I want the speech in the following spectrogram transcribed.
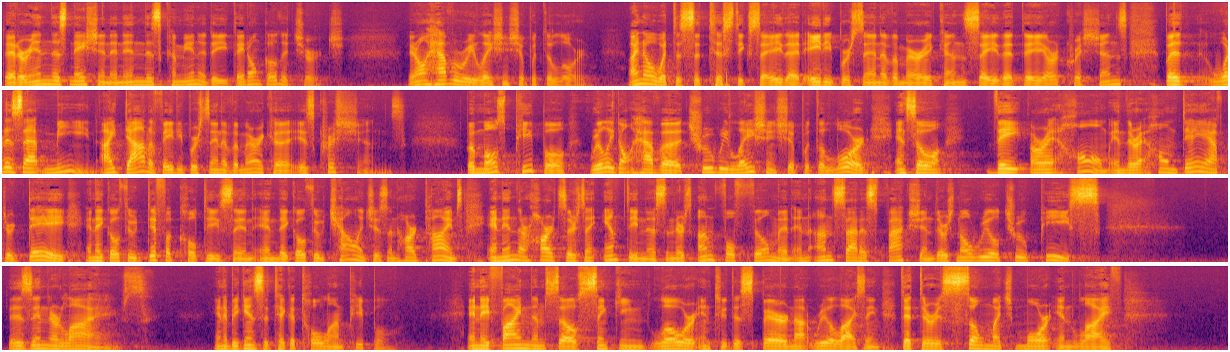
that are in this nation and in this community, they don't go to church. They don't have a relationship with the Lord. I know what the statistics say that 80% of Americans say that they are Christians, but what does that mean? I doubt if 80% of America is Christians. But most people really don't have a true relationship with the Lord. And so they are at home and they're at home day after day and they go through difficulties and, and they go through challenges and hard times. And in their hearts, there's an emptiness and there's unfulfillment and unsatisfaction. There's no real true peace that is in their lives. And it begins to take a toll on people. And they find themselves sinking lower into despair, not realizing that there is so much more in life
